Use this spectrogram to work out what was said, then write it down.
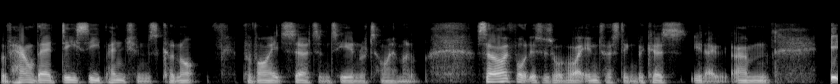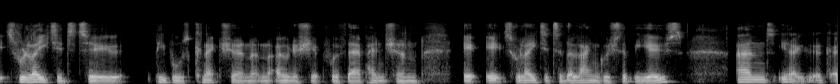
with how their DC pensions cannot provide certainty in retirement. So I thought this was quite interesting because you know um, it's related to people's connection and ownership with their pension. It, it's related to the language that we use. And you know, a,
